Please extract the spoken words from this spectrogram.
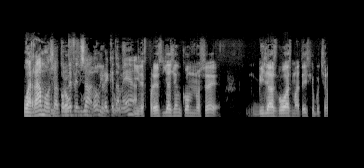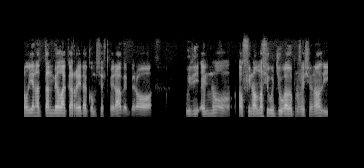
O a Ramos, a com defensar, no? Crec que també... I després hi ha gent com, no sé, Villas Boas mateix, que potser no li ha anat tan bé la carrera com s'esperava, però vull dir, ell no, al final no ha sigut jugador professional i,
